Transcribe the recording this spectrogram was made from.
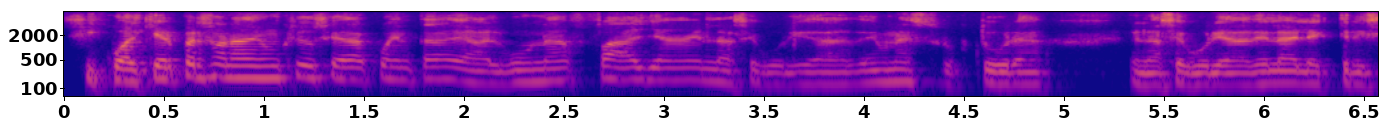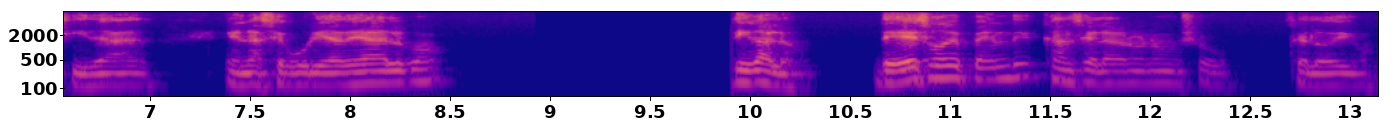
Si cualquier persona de un crew se da cuenta de alguna falla en la seguridad de una estructura, en la seguridad de la electricidad, en la seguridad de algo, dígalo. De eso depende cancelar o no un show, se lo digo.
